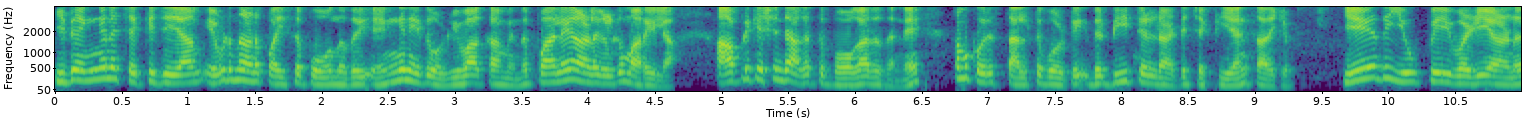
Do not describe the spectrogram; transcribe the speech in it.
ഇതെങ്ങനെ ചെക്ക് ചെയ്യാം? എവിടെ നിന്നാണ് പൈസ പോകുന്നത്? എങ്ങനെ ഇത് ഒഴിവാക്കാമെന്ന് പല ആളുകൾക്കും അറിയില്ല. ആപ്ലിക്കേഷന്റെ അകത്ത് പോകാതെ തന്നെ നമുക്കൊരു സ്ഥലത്ത് പോയിട്ട് ഇത് ഡീറ്റെയിൽഡ് ആയിട്ട് ചെക്ക് ചെയ്യാൻ സാധിക്കും. ഏത് യു പി ഐ വഴിയാണ്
